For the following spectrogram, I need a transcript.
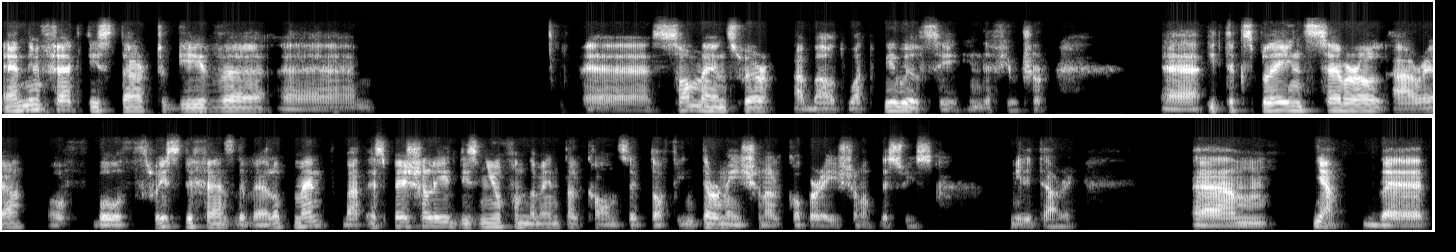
And in fact, it start to give uh, um, uh, some answer about what we will see in the future. Uh, it explains several areas of both Swiss defense development, but especially this new fundamental concept of international cooperation of the Swiss military. Um, yeah, the,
